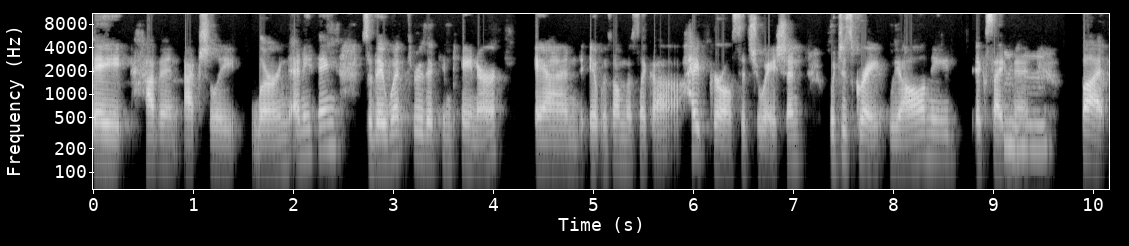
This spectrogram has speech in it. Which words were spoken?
They haven't actually learned anything. So they went through the container and it was almost like a hype girl situation, which is great. We all need excitement, mm-hmm. but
